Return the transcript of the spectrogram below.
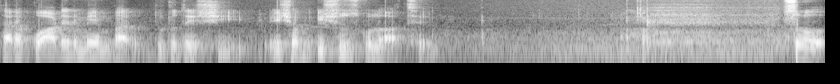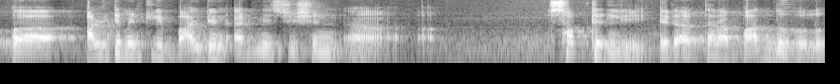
তারা কোয়াডের মেম্বার দুটো দেশই এইসব ইস্যুসগুলো আছে। সো আলটিমেটলি বাইডেন অ্যাডমিনিস্ট্রেশন সফটেনলি এরা তারা বাধ্য হলো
